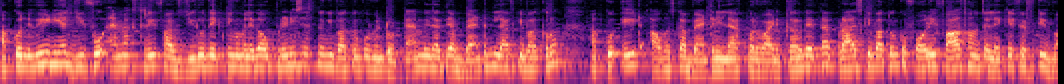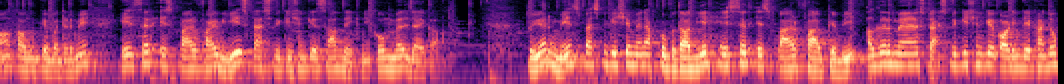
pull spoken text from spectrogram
आपको Nvidia GeForce M X three five zero देखने को मिलेगा। ऑपरेटिंग सिस्टम की बातों को विंडो टाइम मिल जाती है। बैटरी लाइफ की बात करूँ, आपको एट आवर्स का बैटरी लाइफ प्रोवाइड कर देता है। प्राइस की बातों को फोर्टी से लेकर फिफ्टी के बजट में एसर एस्पायर फाइव ये स्पेसिफिकेशन के साथ देखने को मिल जाएगा। तो यार मेन स्पेसिफिकेशन मैंने आपको बता दिए एसर एस्पायर फाइव के भी। अगर मैं स्पेसिफिकेशन के अकॉर्डिंग देखा जाऊँ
